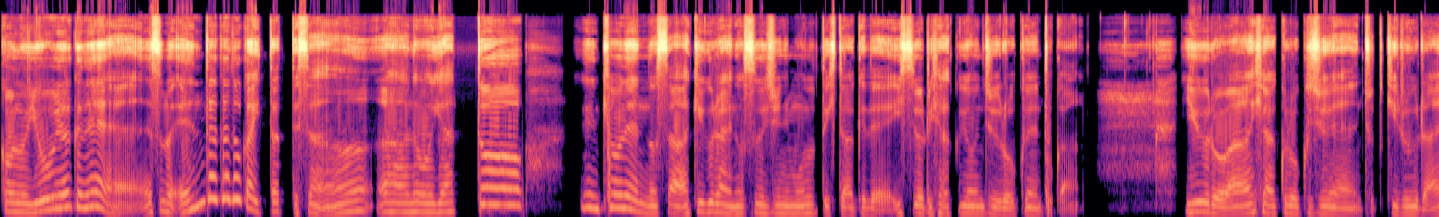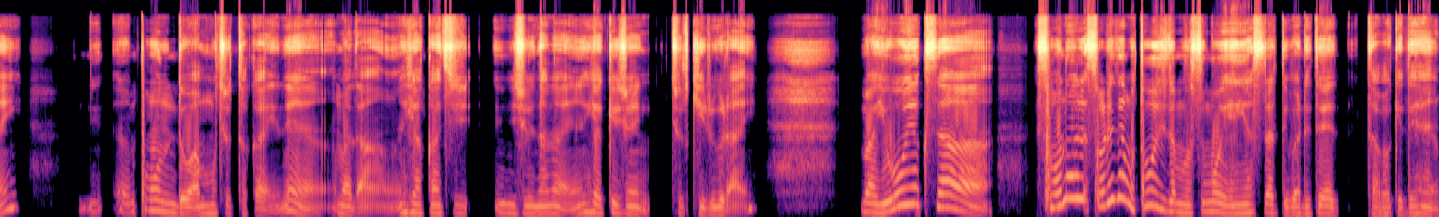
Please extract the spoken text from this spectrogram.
このようやくね、その円高とか言ったってさ、あの、やっと、去年のさ、秋ぐらいの数字に戻ってきたわけで、1ドル146円とか、ユーロは160円ちょっと切るぐらいポンドはもうちょっと高いね。まだ187円 ?190 円ちょっと切るぐらい。まあ、ようやくさ、その、それでも当時でもすごい円安だって言われてたわけで、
